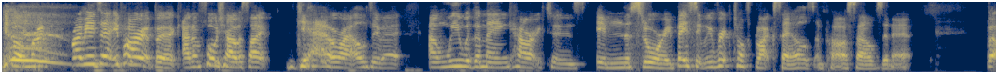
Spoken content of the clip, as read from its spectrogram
write, write me a dirty pirate book." And unfortunately, I was like, "Yeah, all right, I'll do it." And we were the main characters in the story. Basically, we ripped off Black Sails and put ourselves in it. But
